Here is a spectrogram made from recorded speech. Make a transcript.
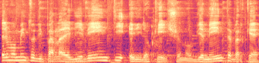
È il momento di parlare di eventi e di location, ovviamente, perché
